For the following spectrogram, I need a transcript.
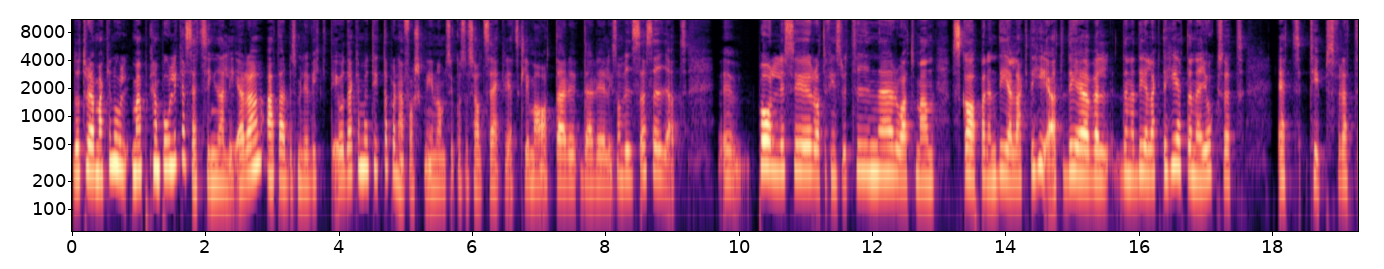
då tror jag man kan, man kan på olika sätt signalera att arbetsmiljö är viktig. Och där kan man titta på den här forskningen om psykosocialt säkerhetsklimat, där, där det liksom visar sig att eh, policyer och att det finns rutiner och att man skapar en delaktighet. Det är väl, den här delaktigheten är ju också ett, ett tips för att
